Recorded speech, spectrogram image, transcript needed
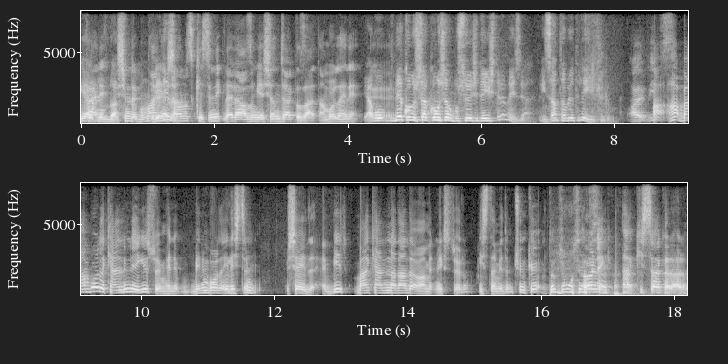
Yani toplumda. şimdi bunlar Öyle değil? Yaşanması kesinlikle lazım yaşanacak da zaten. Bu arada hani Ya bu ne konuşsak konuşalım bu süreci değiştiremeyiz yani. İnsan tabiatıyla ilgili çünkü bu. Ha, ha, ben bu arada kendimle ilgili söyleyeyim. Hani benim bu arada eleştirim şeydi. Bir, ben kendim neden devam etmek istiyorum? İstemedim. Çünkü Tabii canım, o senin örnek, kişisel ha, kişisel kararım.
